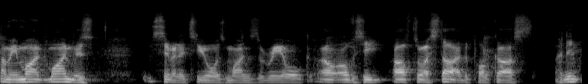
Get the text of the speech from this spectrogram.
I mean, mine mine was similar to yours. Mine's the reorg. Obviously, after I started the podcast, I didn't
